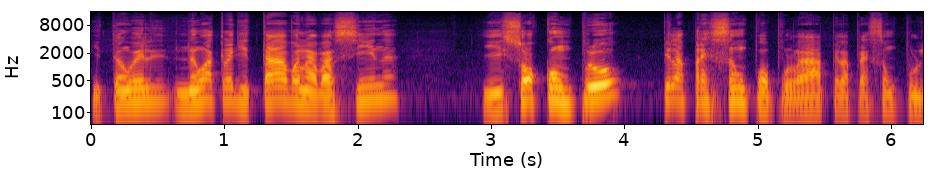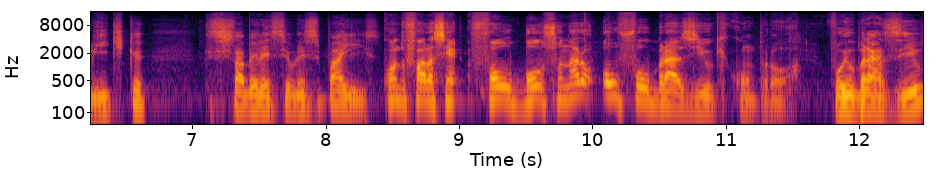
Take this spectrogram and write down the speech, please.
Então ele não acreditava na vacina e só comprou pela pressão popular, pela pressão política que se estabeleceu nesse país. Quando fala assim, foi o Bolsonaro ou foi o Brasil que comprou? foi o Brasil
